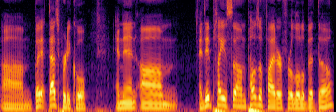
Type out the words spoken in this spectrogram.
Um, but that's pretty cool. And then um, I did play some Puzzle Fighter for a little bit though.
